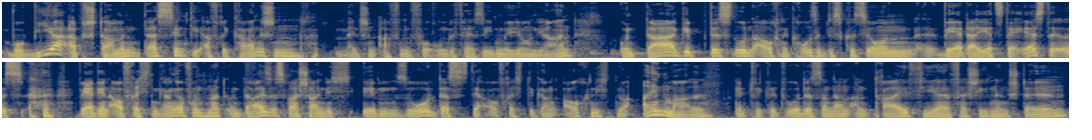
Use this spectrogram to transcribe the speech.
Wo wir abstammen, das sind die afrikanischen Menschenaffen vor ungefähr sieben Millionen Jahren. Und da gibt es nun auch eine große Diskussion, äh, wer da jetzt der Erste ist, wer den aufrechten Gang erfunden hat. Und da ist es wahrscheinlich eben so, dass der aufrechte Gang auch nicht nur einmal entwickelt wurde, sondern an drei, vier verschiedenen Stellen,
